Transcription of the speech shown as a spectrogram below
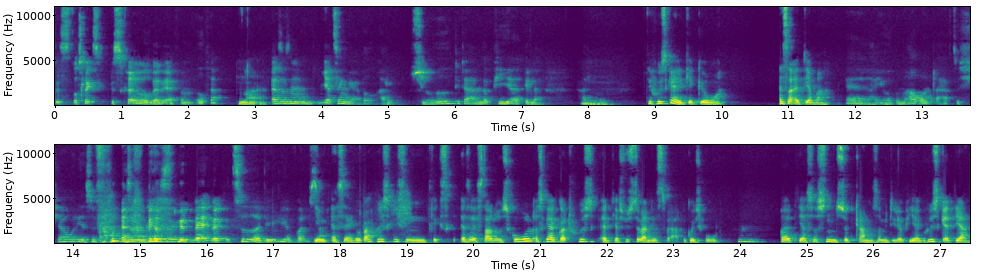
Det står slet ikke beskrevet, hvad det er for en adfærd. Nej. Altså sådan, jeg tænker, hvad, har du slået de der andre piger, eller har du, Mm. Det husker jeg ikke, jeg gjorde. Altså, at jeg var... øh, har I hoppet meget rundt og haft det sjovt i SFO? altså man bliver sådan lidt, hvad, hvad betyder livlig og voldsom? Jamen, altså, jeg kan jo bare huske, at sådan fik... Altså, jeg startede i skole, og så kan jeg godt huske, at jeg synes, det var lidt svært at gå i skole. Mm. Og at jeg så sådan søgte grænser med de der piger. Jeg kan huske, at jeg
